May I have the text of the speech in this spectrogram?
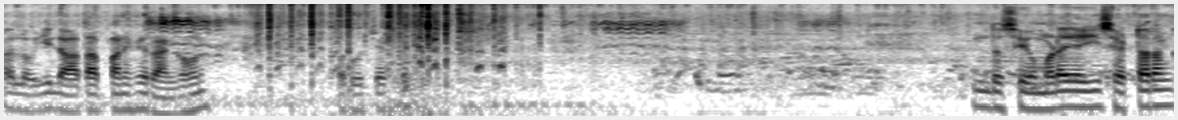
ਆ ਲਓ ਜੀ ਲਾਤਾ ਆਪਾਂ ਨੇ ਫਿਰ ਰੰਗ ਹੁਣ। ਕਰੋ ਚੈੱਕ ਦੱਸਿਓ ਮੜਾ ਜਿਹਾ ਜੀ ਸੈੱਟ ਆ ਰੰਗ।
